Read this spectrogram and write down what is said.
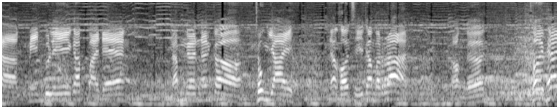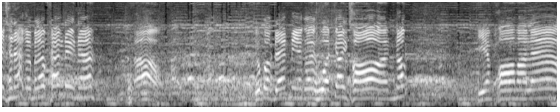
จากมีนบุรีครับฝ่ายแดง น้ำเงินนั้นก็ทุ่งใหญ่นครศรีธรรมราชต้องเดิน เคยแพ้ชนะกันมาแล้วครั้งหนึ่งนะอ้าวซุปเปอร์แบล็กเนี่ยเคยหวดก้านคอน็อกเพียงพอมาแล้ว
